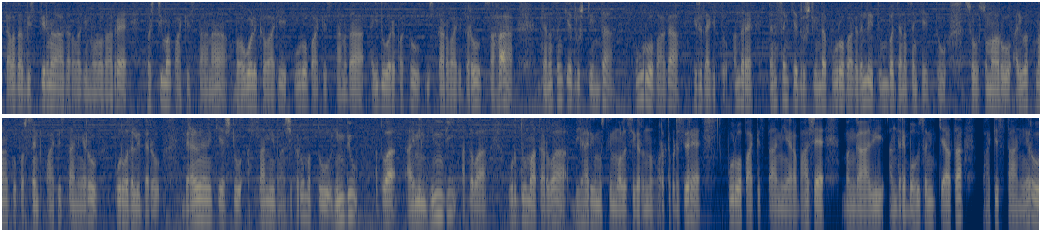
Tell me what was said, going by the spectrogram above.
ಸ್ಥಳದ ವಿಸ್ತೀರ್ಣ ಆಧಾರವಾಗಿ ನೋಡೋದಾದರೆ ಪಶ್ಚಿಮ ಪಾಕಿಸ್ತಾನ ಭೌಗೋಳಿಕವಾಗಿ ಪೂರ್ವ ಪಾಕಿಸ್ತಾನದ ಐದೂವರೆ ಪಟ್ಟು ವಿಸ್ತಾರವಾಗಿದ್ದರೂ ಸಹ ಜನಸಂಖ್ಯೆ ದೃಷ್ಟಿಯಿಂದ ಪೂರ್ವ ಭಾಗ ಹಿರಿದಾಗಿತ್ತು. ಅಂದರೆ ಜನಸಂಖ್ಯೆ ದೃಷ್ಟಿಯಿಂದ ಪೂರ್ವ ಭಾಗದಲ್ಲಿ ತುಂಬ ಜನಸಂಖ್ಯೆ ಇತ್ತು. ಸೊ, ಸುಮಾರು ಐವತ್ನಾಲ್ಕು ಪರ್ಸೆಂಟ್ ಪಾಕಿಸ್ತಾನಿಯರು ಪೂರ್ವದಲ್ಲಿದ್ದರು. ಬೆರಳೆಣಿಕೆಯಷ್ಟು ಅಸ್ಸಾಮಿ ಭಾಷಿಕರು ಮತ್ತು ಹಿಂದೂ ಅಥವಾ, ಐ ಮೀನ್ ಹಿಂದಿ ಅಥವಾ ಉರ್ದು ಮಾತಾಡುವ ಬಿಹಾರಿ ಮುಸ್ಲಿಂ ವಲಸಿಗರನ್ನು ಹೊರತುಪಡಿಸಿದರೆ ಪೂರ್ವ ಪಾಕಿಸ್ತಾನಿಯರ ಭಾಷೆ ಬಂಗಾಳಿ ಅಂದರೆ ಬಹುಸಂಖ್ಯಾತ ಪಾಕಿಸ್ತಾನಿಯರು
